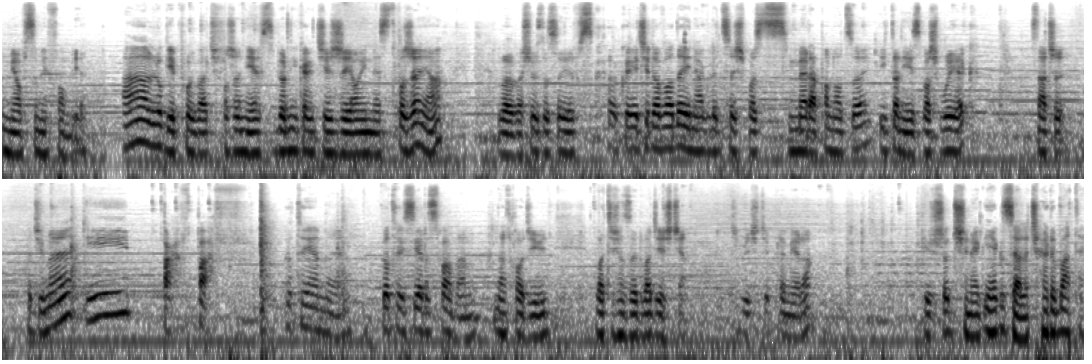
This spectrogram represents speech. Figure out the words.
Miał w sumie fobię. A, lubię pływać. Może nie w zbiornikach, gdzie żyją inne stworzenia. Bo właśnie to sobie wskakujecie do wody i nagle coś was smera po nocy i to nie jest wasz wujek. Znaczy, chodzimy i paf, paf. Gotujemy. Gotuj z Jarosławem. Nadchodzi 2020. Oczywiście premiera. Pierwszy odcinek jak zaleć herbatę.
